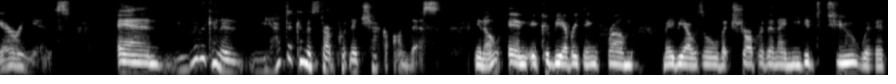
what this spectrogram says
areas. And you really kind of you have to kind of start putting a check on this you know? And it could be everything from maybe I was a little bit sharper than I needed to with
